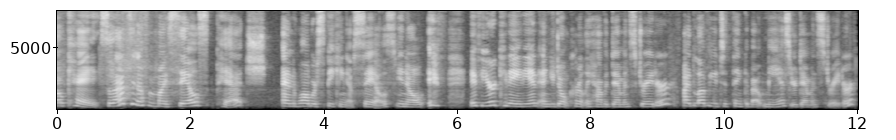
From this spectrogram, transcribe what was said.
Okay, so that's enough of my sales pitch. And while we're speaking of sales, you know, if if you're a Canadian and you don't currently have a demonstrator, I'd love you to think about me as your demonstrator.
